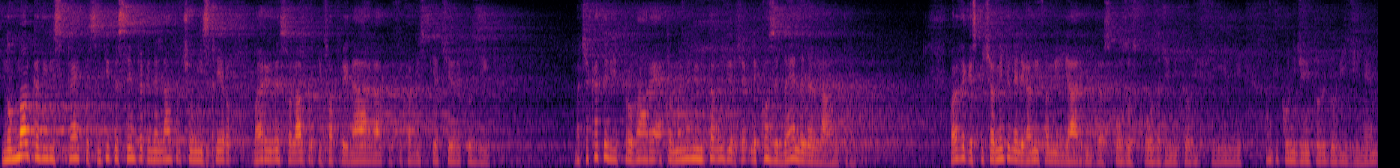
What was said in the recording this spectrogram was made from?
Non manca di rispetto, sentite sempre che nell'altro c'è un mistero, magari adesso l'altro ti fa penare, l'altro ti fa dispiacere così. Ma cercate di trovare, ecco, il magnanimità vuol dire cioè, le cose belle dell'altro. Guardate che specialmente nei legami familiari, quindi tra sposo, sposa, genitori, figli, anche con i genitori d'origine,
